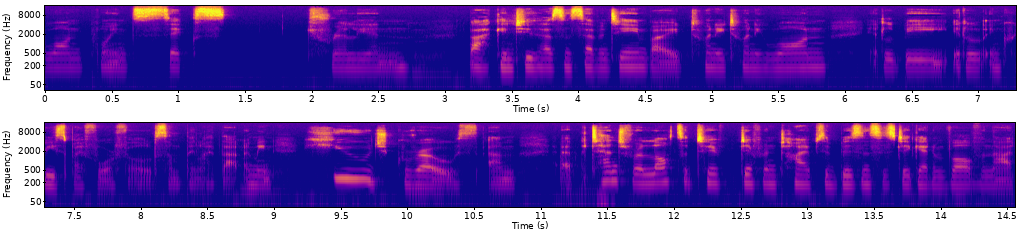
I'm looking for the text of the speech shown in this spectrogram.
1.6 trillion. Mm back in 2017 by 2021 it'll be it'll increase by fourfold something like that. I mean huge growth um, potential for lots of t- different types of businesses to get involved in that.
